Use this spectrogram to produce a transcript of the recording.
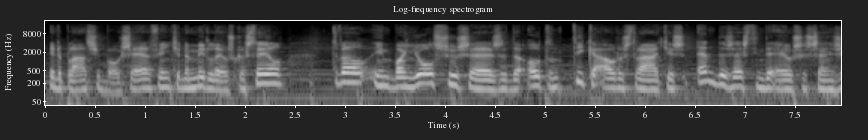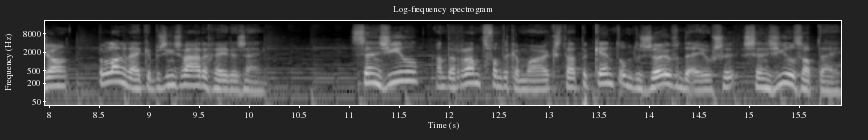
In de plaatsje Beaucaire vind je een middeleeuws kasteel, terwijl in Bagnols-sur-Cèze de authentieke oude straatjes en de 16e-eeuwse Saint-Jean belangrijke bezienswaardigheden zijn. Saint-Gilles aan de rand van de Camargue staat bekend om de 7e-eeuwse Saint-Gilles-abdij.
